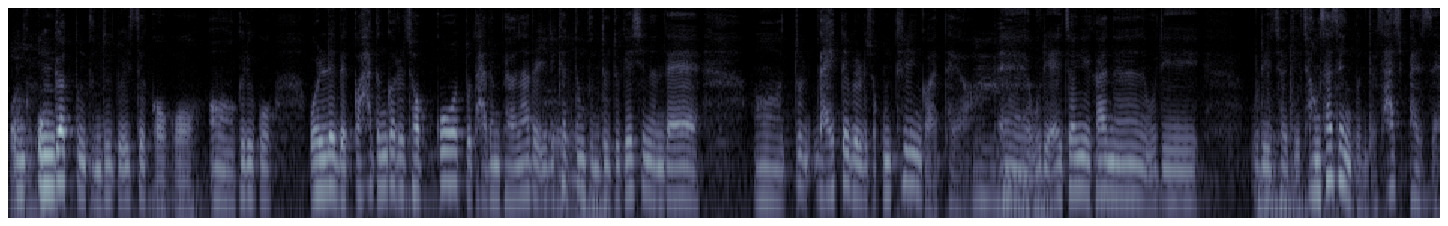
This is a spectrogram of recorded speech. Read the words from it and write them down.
옮- 맞아요. 옮겼던 분들도 있을 거고, 어, 그리고 원래 내 거 하던 거를 접고 또 다른 변화를 음. 일으켰던 분들도 계시는데, 어, 또 나이대별로 조금 틀린 것 같아요. 음. 예, 우리 애정이 가는 우리 우리 저기 정사생 분들 48세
